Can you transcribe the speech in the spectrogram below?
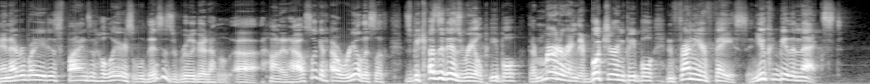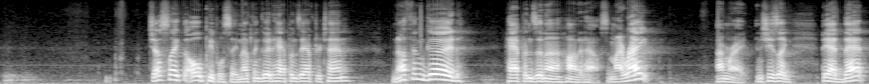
And everybody just finds it hilarious. Well, this is a really good uh, haunted house. Look at how real this looks. It's because it is real, people. They're murdering, they're butchering people in front of your face, and you could be the next. Just like the old people say, nothing good happens after 10. Nothing good happens in a haunted house. Am I right? I'm right. And she's like, Dad, that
